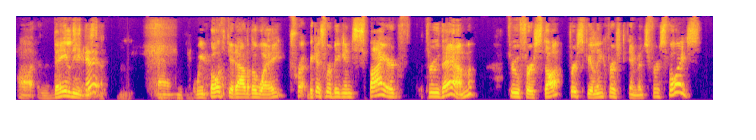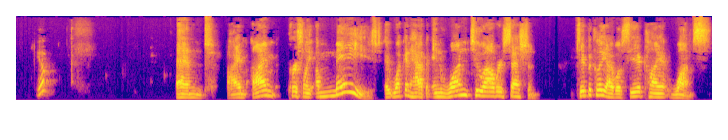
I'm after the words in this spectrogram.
Uh, they lead us, and we both get out of the way tr- because we're being inspired through them, through first thought, first feeling, first image, first voice. Yep. And I'm I'm personally amazed at what can happen in one two hour session. Typically, I will see a client once,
